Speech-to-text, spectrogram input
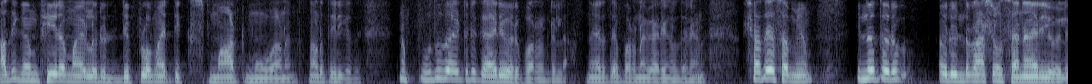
അതിഗംഭീരമായുള്ളൊരു ഡിപ്ലോമാറ്റിക് സ്മാർട്ട് മൂവാണ് നടത്തിയിരിക്കുന്നത്. പിന്നെ പുതുതായിട്ടൊരു കാര്യം അവർ പറഞ്ഞിട്ടില്ല. നേരത്തെ പറഞ്ഞ കാര്യങ്ങൾ തന്നെയാണ്. പക്ഷെ അതേസമയം ഇന്നത്തെ ഒരു ഒരു ഇന്റർനാഷണൽ സെനാരിയോയിൽ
